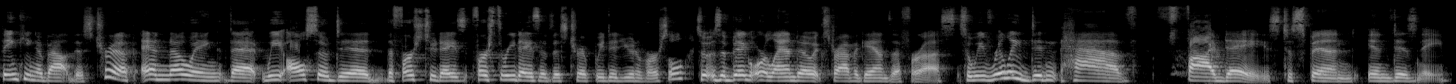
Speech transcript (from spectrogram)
thinking about this trip and knowing that we also did the first two days, first three days of this trip, we did Universal. So it was a big Orlando extravaganza for us. So we really didn't have five days to spend in Disney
